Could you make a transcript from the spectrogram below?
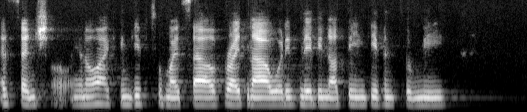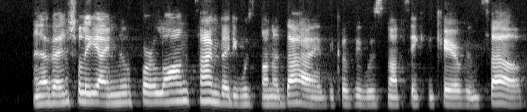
essential. You know, I can give to myself right now what is maybe not being given to me and eventually I knew for a long time that he was going to die because he was not taking care of himself.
